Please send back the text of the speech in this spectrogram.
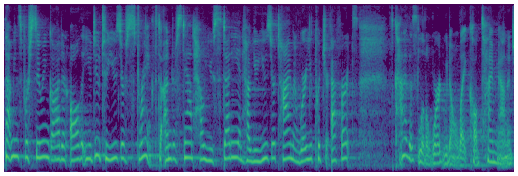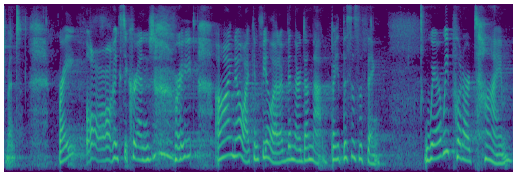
that means pursuing God in all that you do, to use your strength, to understand how you study and how you use your time and where you put your efforts. It's kind of this little word we don't like called time management right? Oh, it makes you cringe, right? Oh, I know, I can feel it. I've been there, done that. But this is the thing where we put our time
